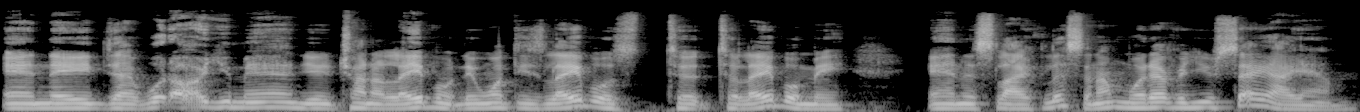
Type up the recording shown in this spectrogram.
And they like, what are you, man? You're trying to label they want these labels to, to label me. And it's like, listen, I'm whatever you say I am.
